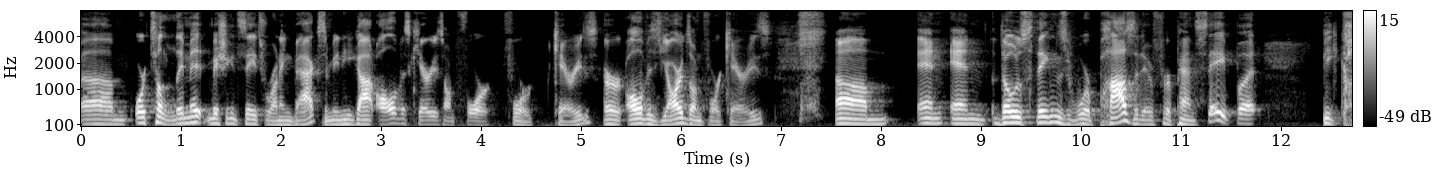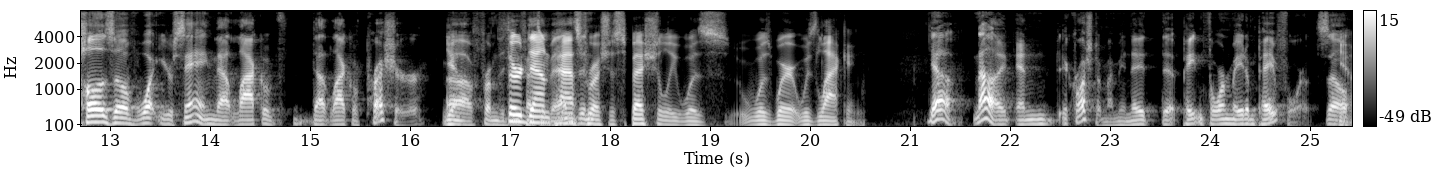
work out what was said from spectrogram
um, or to limit michigan state's running backs i mean he got all of his carries on four four carries or all of his yards on four carries um, and and those things were positive for penn state but because of what you're saying, that lack of that lack of pressure yeah. uh, from the third down pass and, rush, especially was was where it was lacking. Yeah, no, and it crushed them. I mean, they, they Payton Thorne made him pay for it. So, yeah.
